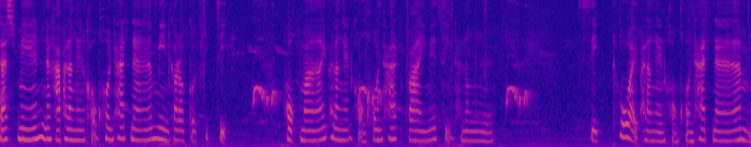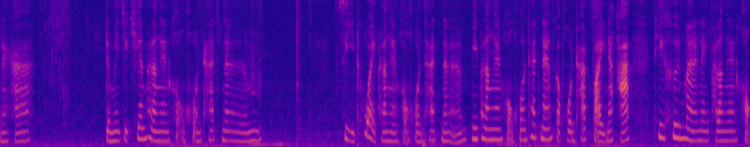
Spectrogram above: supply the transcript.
judgment นะคะ พลังงานของคนธาตุน้ำมีนกรกฎพิจิกหกไม้ พลังงานของคนธาตุไฟเมษสิงห์ธนูสิบ ถ้วยพลังงานของคนธาตุน้ำนะคะ The Magician พลังงานของคนธาตุน้ำสี่ถ้วยพลังงานของคนธาตุน้ำมีพลังงานของคนธาตุน้ำกับคนธาตุไฟนะคะ ที่ขึ้นมาในพลังงานของ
